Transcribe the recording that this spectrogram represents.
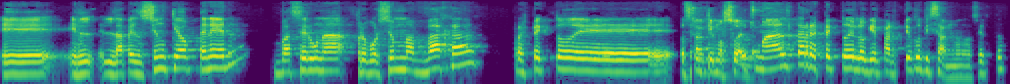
eh, la pensión que va a obtener va a ser una proporción más baja respecto de. O sea, último sueldo. Mucho más alta respecto de lo que partió cotizando, ¿no es cierto?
